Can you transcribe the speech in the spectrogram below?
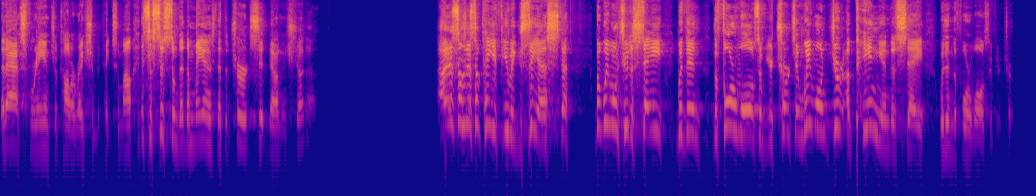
that asks for an inch of toleration but takes a mile. It's a system that demands that the church sit down and shut up. Uh, it's, it's okay if you exist, but we want you to stay within the four walls of your church, and we want your opinion to stay within the four walls of your church.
